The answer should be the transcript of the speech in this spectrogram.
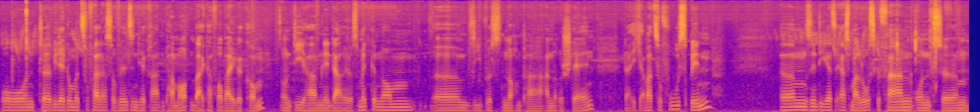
Und äh, wie der dumme Zufall das so will, sind hier gerade ein paar Mountainbiker vorbeigekommen. Und die haben den Darius mitgenommen. Ähm, sie wüssten noch ein paar andere Stellen. Da ich aber zu Fuß bin, ähm, sind die jetzt erstmal losgefahren und ähm,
